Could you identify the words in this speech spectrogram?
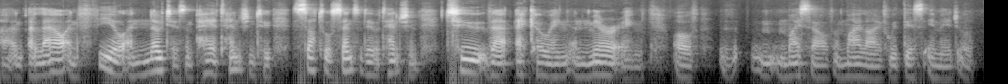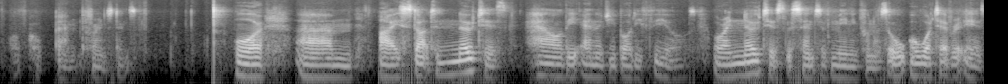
uh, and allow and feel and notice and pay attention to subtle, sensitive attention to that echoing and mirroring of th- myself and my life with this image or um, for instance. Or um, I start to notice how the energy body feels, or I notice the sense of meaningfulness, or, or whatever it is,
